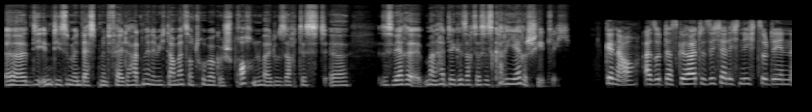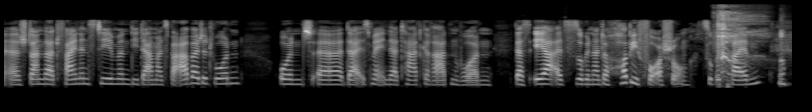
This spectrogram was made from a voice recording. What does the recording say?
Äh, die in diesem Investmentfeld. Da hatten wir nämlich damals noch drüber gesprochen, weil du sagtest, äh, das wäre, man hat dir gesagt, das ist karriereschädlich. Genau, also das gehörte sicherlich nicht zu den äh, Standard-Finance-Themen, die damals bearbeitet wurden. Und äh, da ist mir in der Tat geraten worden, das eher als sogenannte Hobbyforschung zu betreiben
